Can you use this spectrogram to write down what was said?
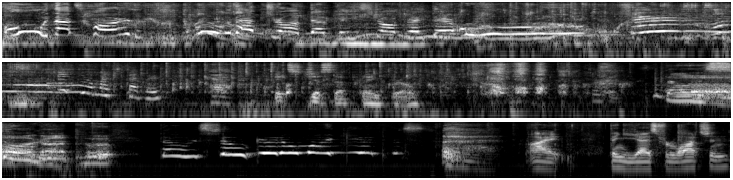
Oh, that's hard! Oh, that drop, that bass drop right there. Oh! I feel much better. It's just a prank, bro. That was so good. That was so good. Oh my goodness. Alright, thank you guys for watching.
